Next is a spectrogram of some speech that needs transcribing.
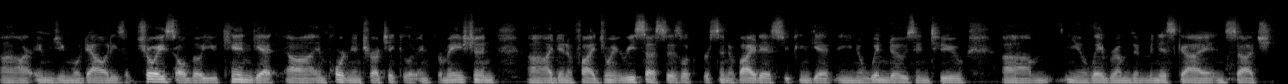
uh, our imaging modalities of choice, although you can get uh, important intra-articular information, identify joint recesses, look for synovitis, you can get, you know, windows into, um, you know, labrums and menisci and such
